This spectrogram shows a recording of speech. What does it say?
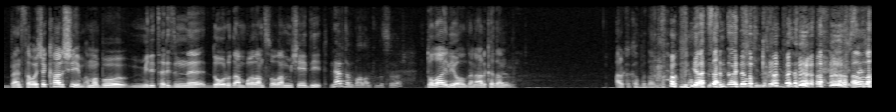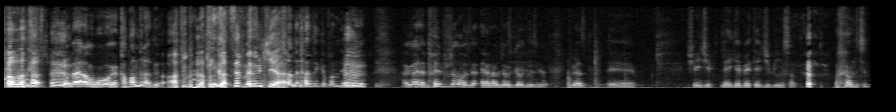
ben savaşa karşıyım ama bu militarizmle doğrudan bağlantısı olan bir şey değil. Nereden bağlantılısı var? Dolaylı yoldan, arkadan, arka kapıdan. Abi ya sen de öyle mi? Allah Allah. Ben ama baba ya kapandı radyo. Abi ben onu kastetmedim ki ya. Kapandı radyo kapandı ya. Hakikaten böyle bir şey olamaz ya. Eren amcamız gördüğünüz gibi biraz eee şeyci, LGBT'ci bir insan. Onun için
